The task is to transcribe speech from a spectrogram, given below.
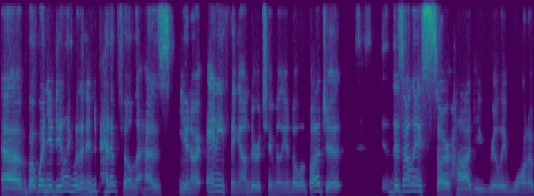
uh, but when you're dealing with an independent film that has you know anything under a $2 million budget there's only so hard you really want to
